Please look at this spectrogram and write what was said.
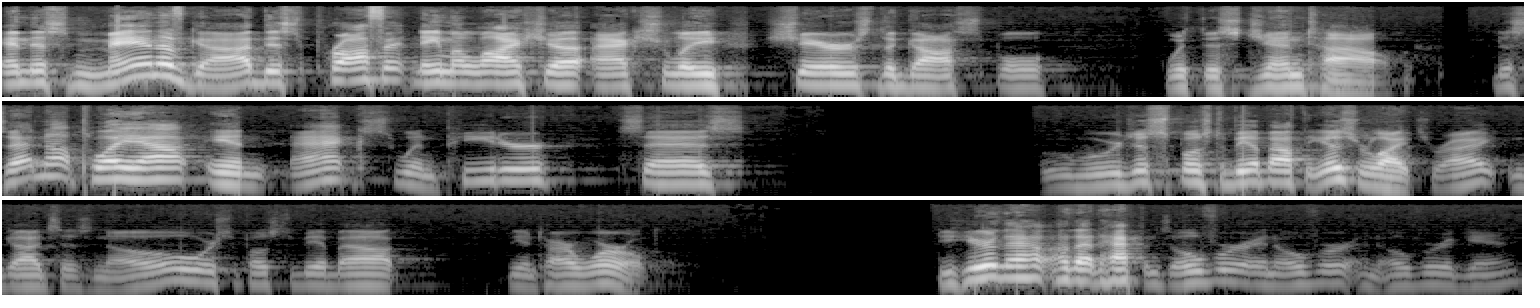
And this man of God, this prophet named Elisha, actually shares the gospel with this Gentile. Does that not play out in Acts when Peter says, We're just supposed to be about the Israelites, right? And God says, No, we're supposed to be about the entire world. Do you hear that, how that happens over and over and over again?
